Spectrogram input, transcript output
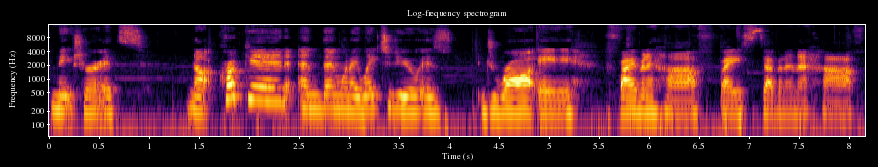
make sure it's not crooked. And then what I like to do is draw a five and a half by seven and a half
